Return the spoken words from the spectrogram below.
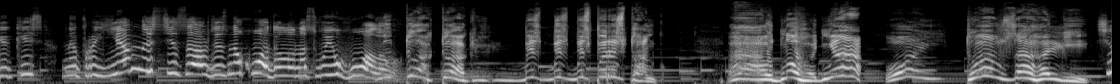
якісь неприємності завжди знаходило на свою голову. Ну так, так, без, без, без перестанку. А одного дня. Ой, то взагалі. Що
